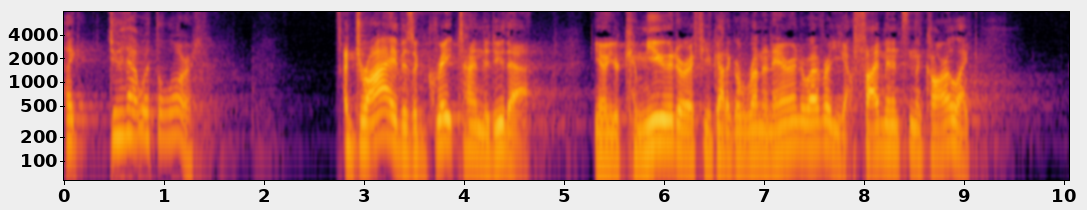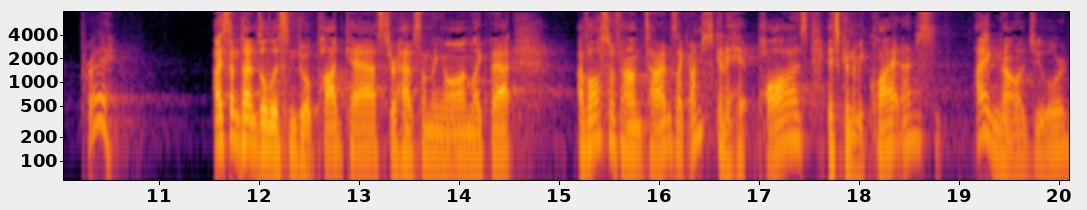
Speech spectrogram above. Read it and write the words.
like do that with the Lord. A drive is a great time to do that you know, your commute or if you've got to go run an errand or whatever, you got five minutes in the car, like, pray. I sometimes will listen to a podcast or have something on like that. I've also found times like I'm just going to hit pause. It's going to be quiet. I'm just, I acknowledge you, Lord.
